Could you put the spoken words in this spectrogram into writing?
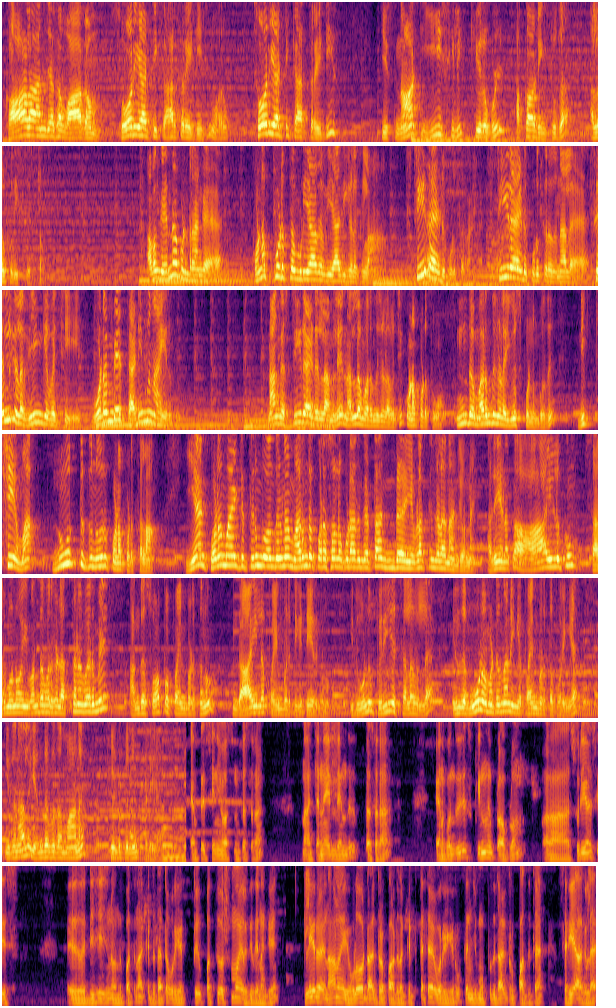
காளாஞ்சக வாதம் சோரியாட்டிக் ஆர்த்தரைட்டிஸ்னு வரும். Psoriatic arthritis is not easily curable according to the allopathy system அவங்க என்ன பண்ணுறாங்க குணப்படுத்த முடியாத வியாதிகளுக்கெல்லாம் ஸ்டீராய்டு கொடுத்துட்றாங்க ஸ்டீராய்டு கொடுக்கறதுனால செல்களை வீங்க வச்சு உடம்பே தடிமன் ஆயிடுது நாங்கள் ஸ்டீராய்டு இல்லாமலே நல்ல மருந்துகளை வச்சு குணப்படுத்துவோம். இந்த மருந்துகளை யூஸ் பண்ணும்போது நிச்சயமாக நூற்றுக்கு நூறு குணப்படுத்தலாம். ஏன் குணமாயிட்டு திரும்ப வந்ததுன்னா மருந்தை குறை சொல்லக்கூடாதுங்க தான் இந்த விளக்கங்களை நான் சொன்னேன். அதே எனக்கு ஆயிலுக்கும் சர்ம நோய் வந்தவர்கள் அத்தனை பேருமே அந்த சோப்பை பயன்படுத்தணும் இந்த ஆயிலை பயன்படுத்திக்கிட்டே இருக்கணும். இது ஒன்றும் பெரிய செலவில்லை இந்த மூணை மட்டும்தான் நீங்கள் பயன்படுத்த போகிறீங்க இதனால் எந்த விதமான கெடுதலும் கிடையாது. என் பேர் சீனிவாசன் பேசுகிறேன் நான் சென்னையிலேருந்து பேசுகிறேன் எனக்கு வந்து ஸ்கின்னு ப்ராப்ளம் சுரியாசிஸ் இது டிசிஷன் வந்து பார்த்தீங்கன்னா கிட்டத்தட்ட ஒரு எட்டு பத்து வருஷமாக இருக்குது எனக்கு. கிளியர் நானும் எவ்வளோ டாக்டர் பார்த்து கிட்டத்தட்ட ஒரு இருபத்தஞ்சி முப்பது டாக்டர் பார்த்துட்டேன். சரியாகலை.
